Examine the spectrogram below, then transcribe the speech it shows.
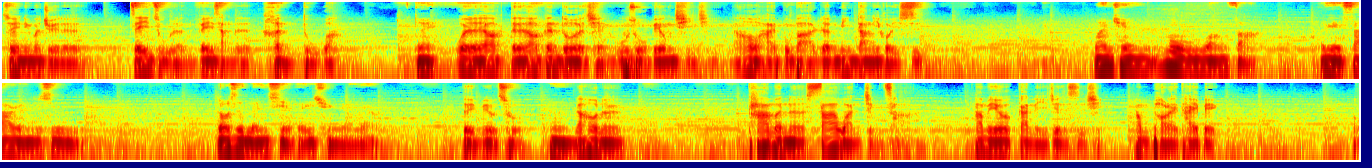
所以你有没有觉得这一组人非常的狠毒啊？对，为了要得到更多的钱，无所不用其极，然后还不把人命当一回事。完全目无王法，而且杀人就是都是冷血的一群人这样。对，没有错。嗯，然后呢，他们呢杀完警察，他们又干了一件事情，他们跑来台北，哦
